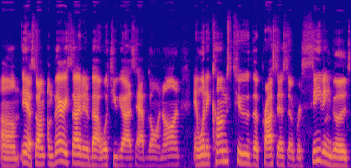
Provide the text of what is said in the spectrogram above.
um, yeah, so I'm, I'm very excited about what you guys have going on. And when it comes to the process of receiving goods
